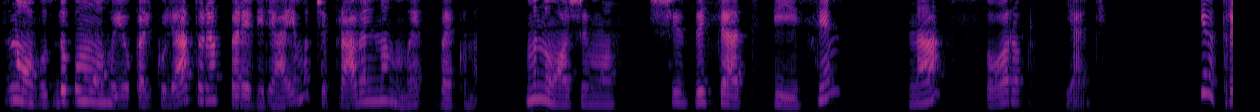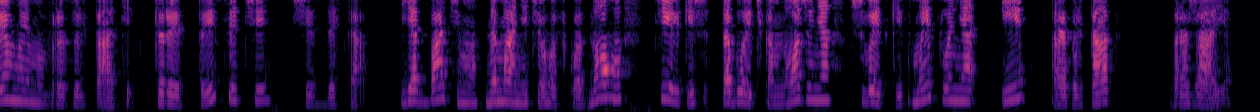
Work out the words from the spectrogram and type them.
Знову з допомогою калькулятора перевіряємо, чи правильно ми виконали. Множимо 68 на 45 і отримуємо в результаті 3060. Як бачимо, нема нічого складного, тільки табличка множення, швидкість мислення і результат вражає.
